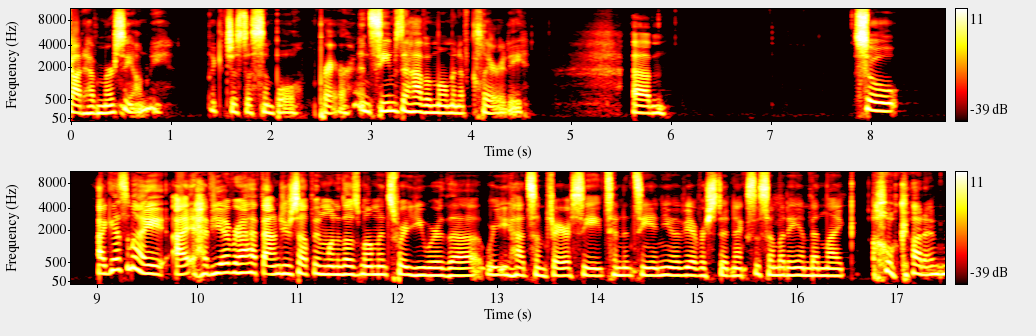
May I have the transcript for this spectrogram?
"God, have mercy on me." Like just a simple prayer, and seems to have a moment of clarity. Um, so I guess my I, have you ever found yourself in one of those moments where you were the where you had some Pharisee tendency in you? Have you ever stood next to somebody and been like, "Oh God, I'm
